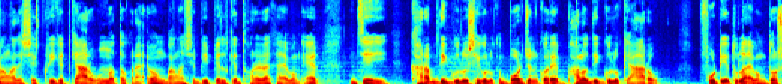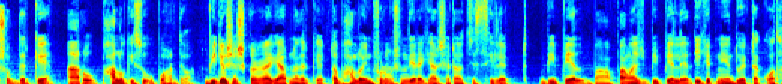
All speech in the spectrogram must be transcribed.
বাংলাদেশের ক্রিকেটকে আরও উন্নত করা এবং বাংলাদেশের বিপিএলকে ধরে রাখা এবং এর যেই খারাপ দিকগুলো, সেগুলোকে বর্জন করে ভালো দিকগুলোকে আরও ফুটিয়ে তোলা এবং দর্শকদেরকে আরও ভালো কিছু উপহার দেওয়া। ভিডিও শেষ করার আগে আপনাদেরকে একটা ভালো ইনফরমেশন দিয়ে রাখি, আর সেটা হচ্ছে সিলেট বিপিএল বা বাংলাদেশ বিপিএল এর টিকিট নিয়ে দু একটা কথা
